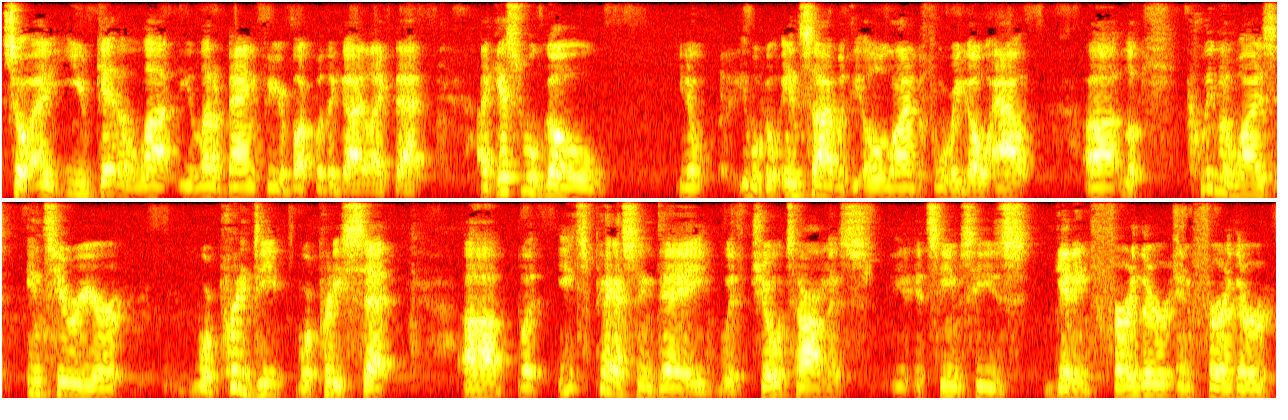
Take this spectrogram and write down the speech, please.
So uh, you get a lot, you let a bang for your buck with a guy like that. I guess we'll go, you know, we'll go inside with the O line before we go out. Uh, look, Cleveland-wise, interior, we're pretty deep, we're pretty set. Uh, but each passing day with Joe Thomas, it seems he's getting further and further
